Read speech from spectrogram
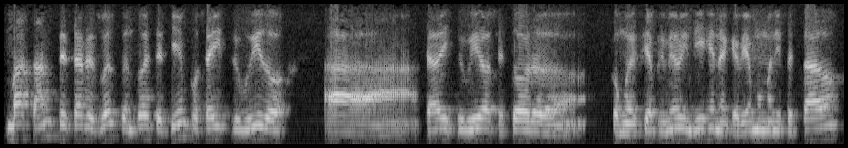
Bastante se ha resuelto en todo este tiempo, se ha distribuido a, se ha distribuido al sector, eh, como decía primero, indígena que habíamos manifestado,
